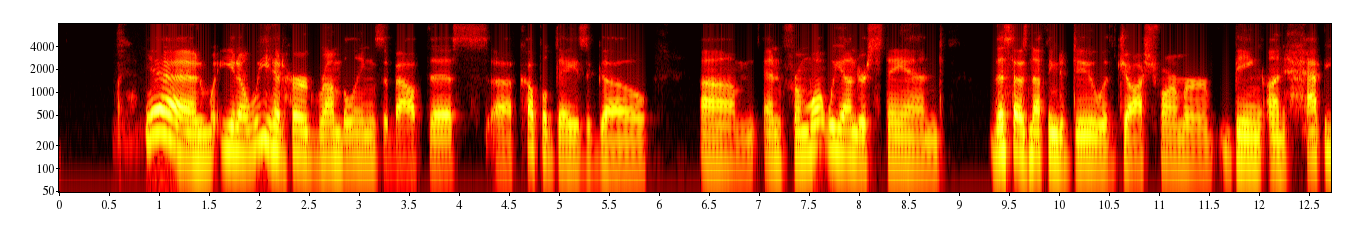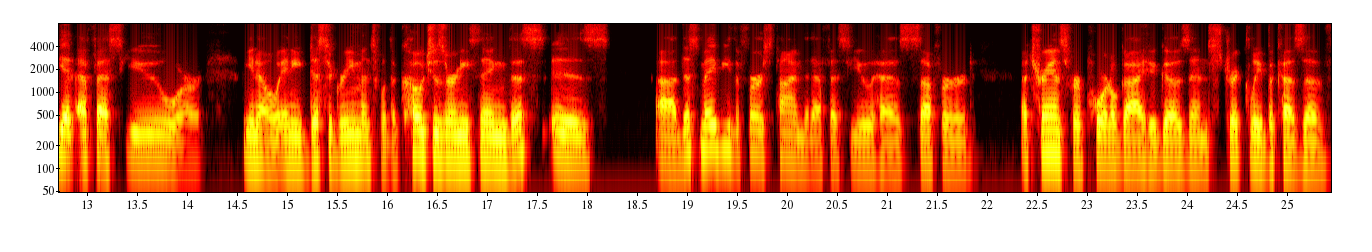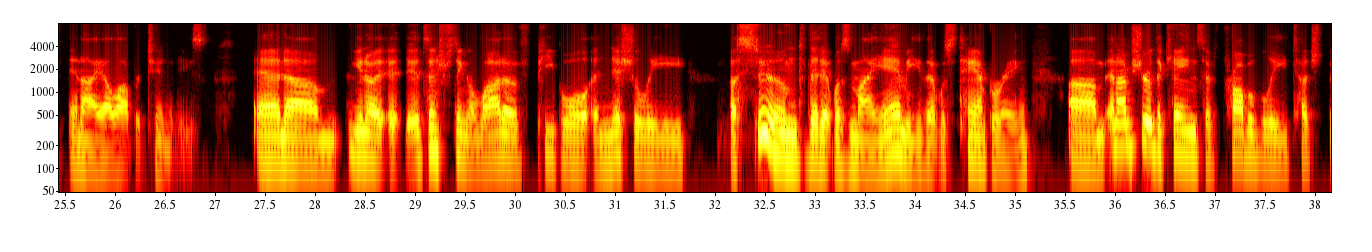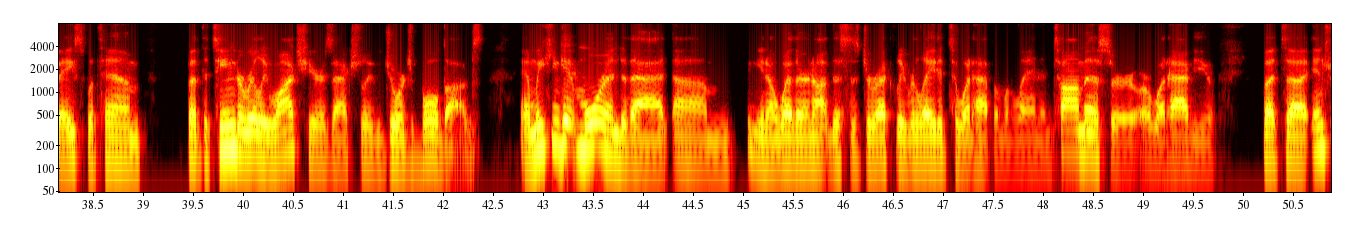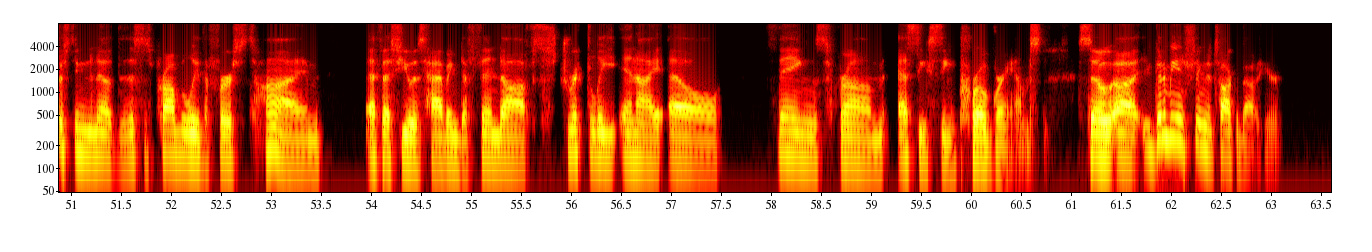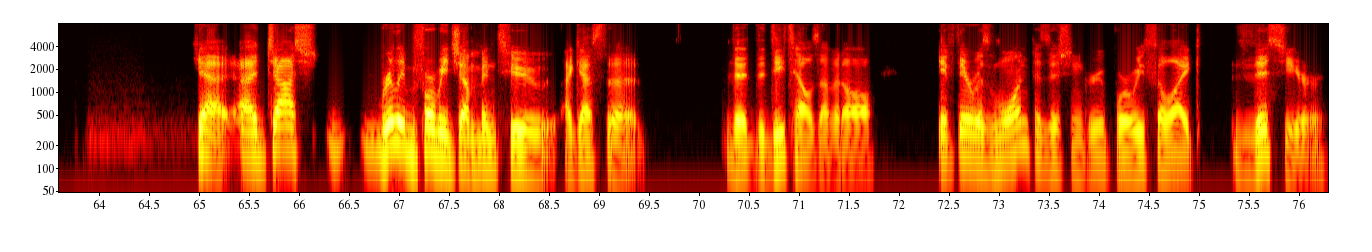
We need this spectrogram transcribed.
Yeah, and you know we had heard rumblings about this a couple days ago, um, and from what we understand, this has nothing to do with Josh Farmer being unhappy at FSU or you know any disagreements with the coaches or anything. This is uh, this may be the first time that FSU has suffered a transfer portal guy who goes in strictly because of NIL opportunities. And, um, you know, it, it's interesting. A lot of people initially assumed that it was Miami that was tampering. Um, and I'm sure the Canes have probably touched base with him. But the team to really watch here is actually the Georgia Bulldogs. And we can get more into that, um, you know, whether or not this is directly related to what happened with Landen Thomas or, or what have you. But uh, interesting to note that this is probably the first time FSU is having to fend off strictly NIL things from SEC programs. So uh, it's going to be interesting to talk about here. Yeah, uh, Josh. Really, before we jump into, I guess the the the details of it all, if there was one position group where we feel like this year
